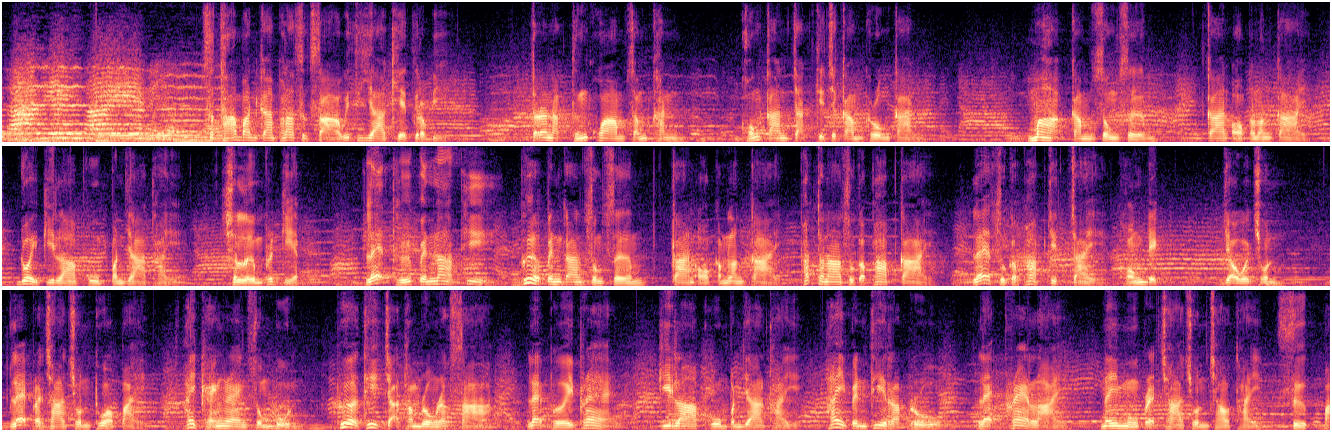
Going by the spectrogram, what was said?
ชาติไทยไม่ยอมสถาบันการพละศึกษาวิทยาเขตกระบี่ตระหนักถึงความสำคัญของการจัดกิจกรรมโครงการ มหกรรมส่งเสริม การออกกำลังกาย ด้วยกีฬาภูมิปัญญาไทย เฉลิมพระเกียรติ และถือเป็นหน้าที่เพื่อเป็นการส่งเสริมการออกกำลังกาย พัฒนาสุขภาพกาย และสุขภาพจิตใจของเด็ก เยาวชน และประชาชนทั่วไป ให้แข็งแรงสมบูรณ์ เพื่อที่จะทำรงรักษาและเผยแพร่ กีฬาภูมิปัญญาไทย ให้เป็นที่รับรู้และแพร่หลาย ในหมู่ประชาชนชาวไทยสืบไป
